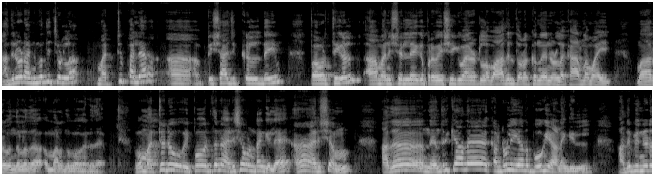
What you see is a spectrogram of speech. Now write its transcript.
അതിനോടനുബന്ധിച്ചുള്ള മറ്റു പല പിശാചുക്കളുടെയും പ്രവൃത്തികൾ ആ മനുഷ്യരിലേക്ക് പ്രവേശിക്കുവാനായിട്ടുള്ള വാതിൽ തുറക്കുന്നതിനുള്ള കാരണമായി മാറുമെന്നുള്ളത് മറന്നു പോകരുത്. അപ്പോൾ മറ്റൊരു ഇപ്പോൾ ഒരുത്തന് അരിശമുണ്ടെങ്കിൽ ആ അരിശം അത് നിയന്ത്രിക്കാതെ കൺട്രോൾ ചെയ്യാതെ പോവുകയാണെങ്കിൽ അത് പിന്നീട്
